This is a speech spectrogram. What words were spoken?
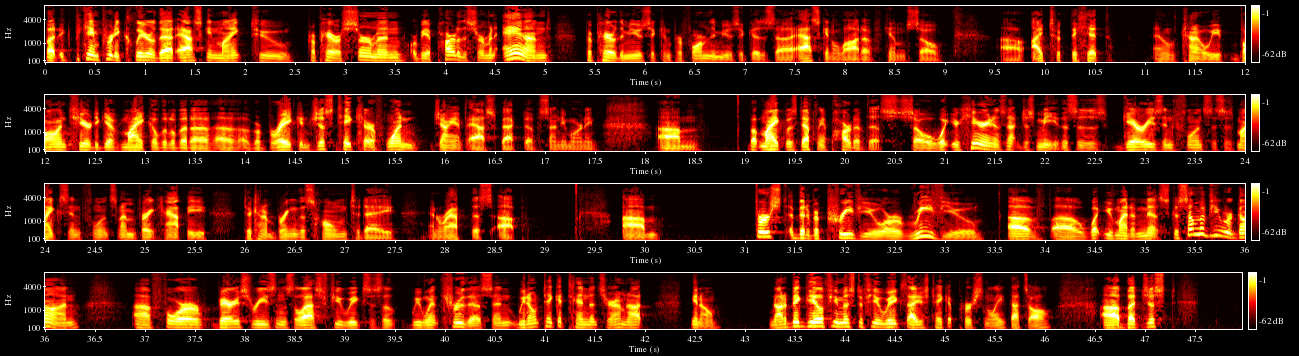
But it became pretty clear that asking Mike to prepare a sermon or be a part of the sermon and prepare the music and perform the music is uh, asking a lot of him. So uh, I took the hit and kind of we volunteered to give Mike a little bit of, of, of, a break and just take care of one giant aspect of Sunday morning. Um, but Mike was definitely a part of this. So what you're hearing is not just me. This is Gary's influence. This is Mike's influence, and I'm very happy to kind of bring this home today and wrap this up. Um, first, a bit of a preview or review of uh, what you might have missed, because some of you were gone uh, for various reasons the last few weeks as we went through this. And we don't take attendance here. I'm not, you know, not a big deal if you missed a few weeks. I just take it personally. That's all. Uh, but just,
